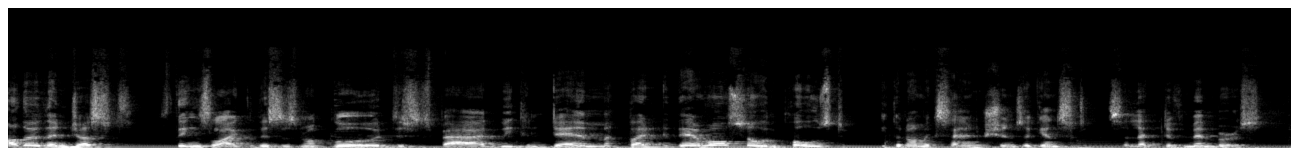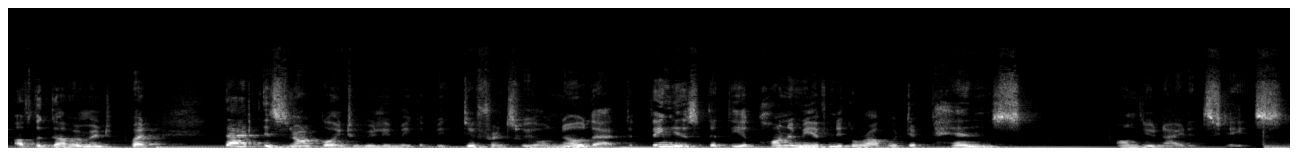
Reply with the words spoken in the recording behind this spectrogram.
other than just things like this is not good, this is bad, we condemn. But they have also imposed economic sanctions against selective members of the government. But that is not going to really make a big difference. We all know that. The thing is that the economy of Nicaragua depends on the United States.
